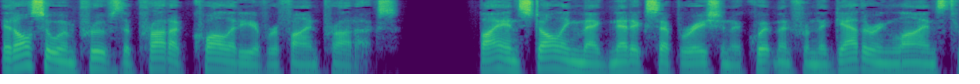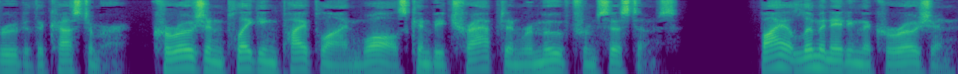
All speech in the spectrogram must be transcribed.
it also improves the product quality of refined products. By installing magnetic separation equipment from the gathering lines through to the customer, corrosion plaguing pipeline walls can be trapped and removed from systems. By eliminating the corrosion,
